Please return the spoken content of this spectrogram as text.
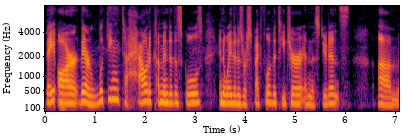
They are they are looking to how to come into the schools in a way that is respectful of the teacher and the students. Um,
